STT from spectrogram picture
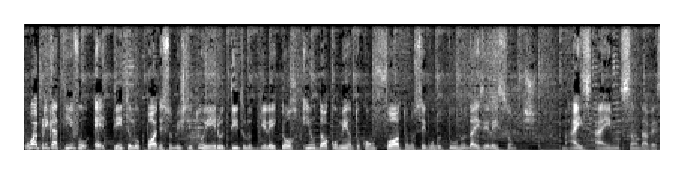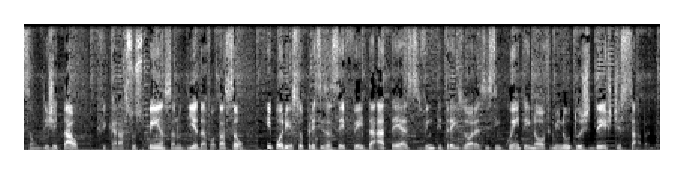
O aplicativo e-título pode substituir o título de eleitor e o documento com foto no segundo turno das eleições. Mas a emissão da versão digital ficará suspensa no dia da votação e por isso precisa ser feita até às 23 horas e 59 minutos deste sábado.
